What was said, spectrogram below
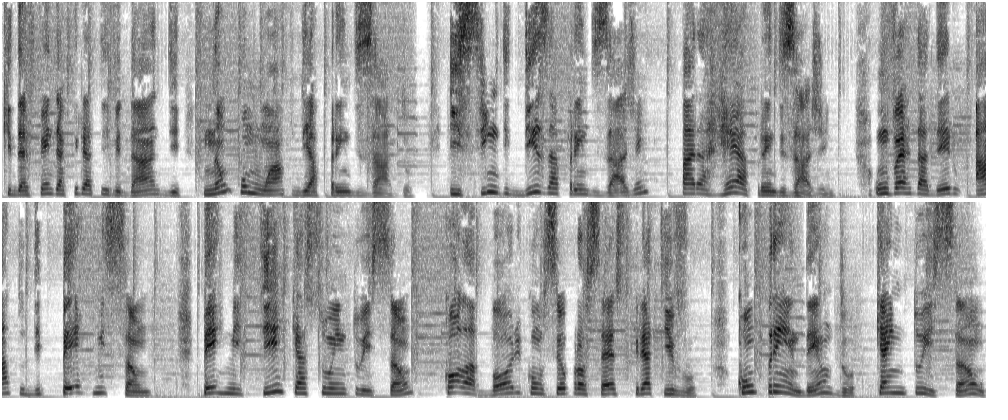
que defende a criatividade não como um ato de aprendizado, e sim de desaprendizagem para reaprendizagem. Um verdadeiro ato de permissão. Permitir que a sua intuição colabore com o seu processo criativo, compreendendo que a intuição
